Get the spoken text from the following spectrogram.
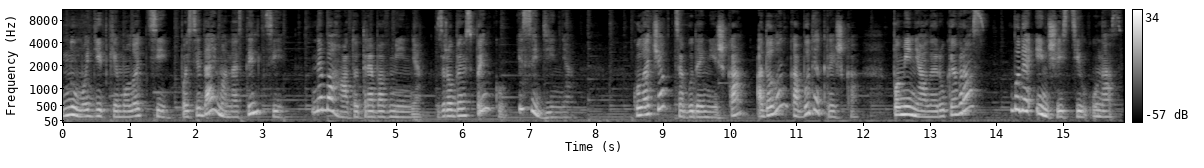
Нумо, дітки, молодці, посідаймо на стільці. Небагато треба вміння. Зробим спинку і сидіння. Кулачок це буде ніжка, а долонька буде кришка. Поміняли руки враз, буде інший стіл у нас.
